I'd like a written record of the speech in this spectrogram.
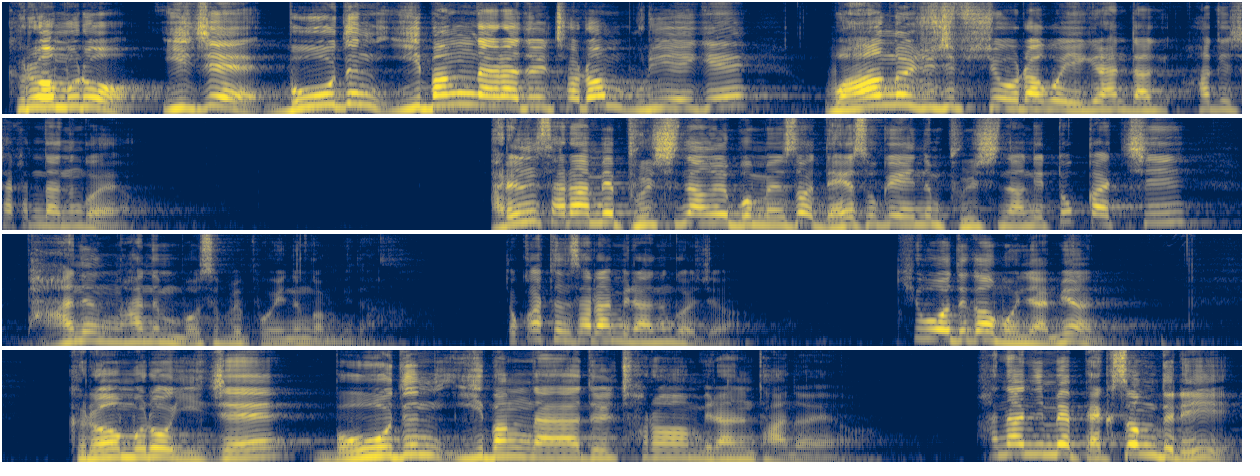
그러므로 이제 모든 이방 나라들처럼 우리에게 왕을 주십시오라고 얘기를 한다, 하기 시작한다는 거예요. 다른 사람의 불신앙을 보면서 내 속에 있는 불신앙이 똑같이 반응하는 모습을 보이는 겁니다. 똑같은 사람이라는 거죠. 키워드가 뭐냐면 그러므로 이제 모든 이방 나라들처럼이라는 단어예요. 하나님의 백성들이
